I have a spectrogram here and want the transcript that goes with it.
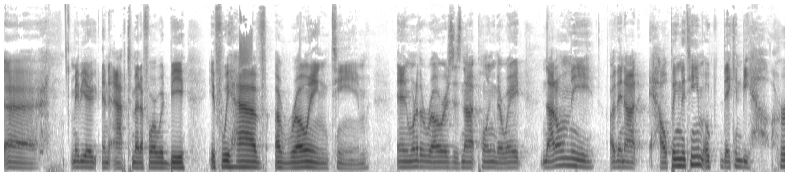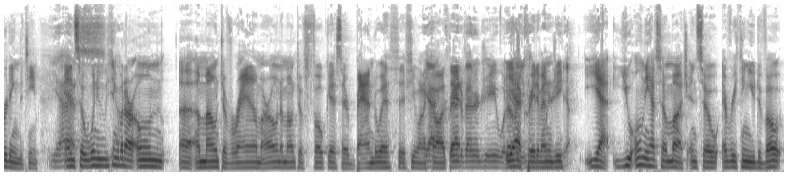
uh, maybe a, an apt metaphor would be if we have a rowing team and one of the rowers is not pulling their weight, not only are they not helping the team, they can be hurting the team. And so when we think yeah. about our own uh, amount of RAM, our own amount of focus or bandwidth, if you want to Yeah, call it that, creative energy, whatever. yeah, creative energy. Yeah. Yeah, you only have so much, and so everything you devote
